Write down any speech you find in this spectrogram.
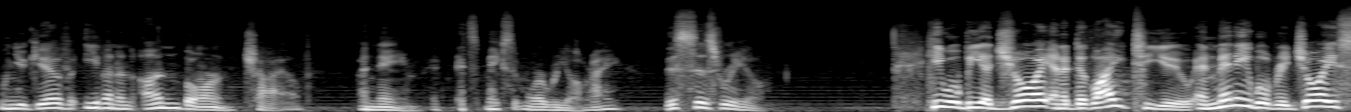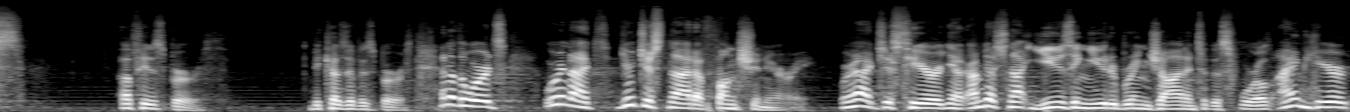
when you give even an unborn child a name, it, it makes it more real, right? This is real. He will be a joy and a delight to you, and many will rejoice of his birth because of his birth. In other words, we're not, you're just not a functionary. We're not just here, you know, I'm just not using you to bring John into this world. I'm here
